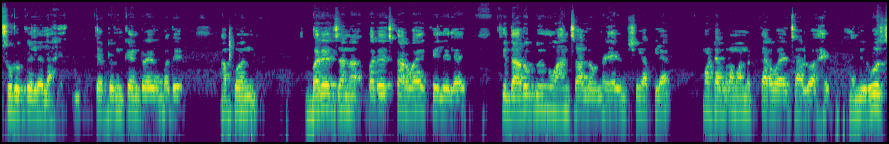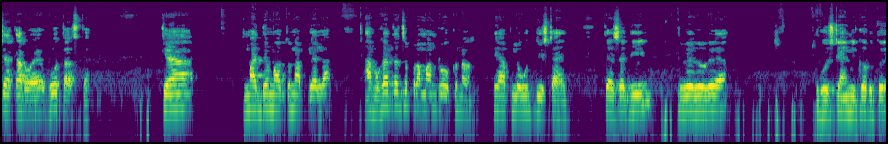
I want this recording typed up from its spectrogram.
सुरू केलेला आहे. त्या ड्रंक अँड ड्राईव्हमध्ये आपण बरेच जण बरेच कारवाया केलेल्या आहेत की दारू पिऊन वाहन चालवणं याविषयी आपल्या मोठ्या प्रमाणात कारवाया चालू आहेत. आणि रोज त्या कारवाया होत असतात. त्या माध्यमातून आपल्याला अपघाताचं प्रमाण रोखणं हे आपलं उद्दिष्ट आहे. त्यासाठी वेगवेगळ्या गोष्टी आम्ही करतोय.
